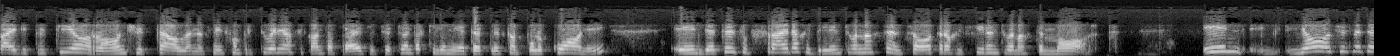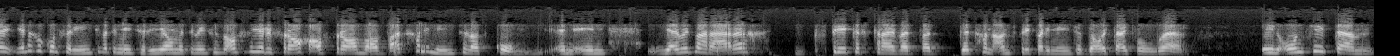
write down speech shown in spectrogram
by die Protea Ranch Hotel en dit is net van Pretoria se kant af ry, so 20 km, dis kan Polokwane. En dit is op Vrydag die 23ste en Saterdag die 24ste Maart. En ja, soos met 'n enige konferensie wat 'n mens reël met mense, ons altyd weer die vraag afvra maar wat gaan die mense laat kom? En en jy moet maar regtig sprekers kry wat wat dit gaan aanspreek wat die mense daai tyd wil hoor. En ons het ehm, 'n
